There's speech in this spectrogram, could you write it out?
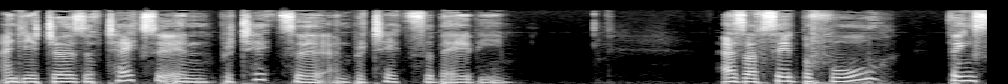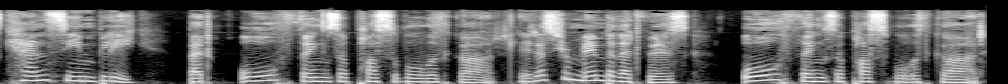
And yet Joseph takes her in, protects her, and protects the baby. As I've said before, things can seem bleak, but all things are possible with God. Let us remember that verse all things are possible with God.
